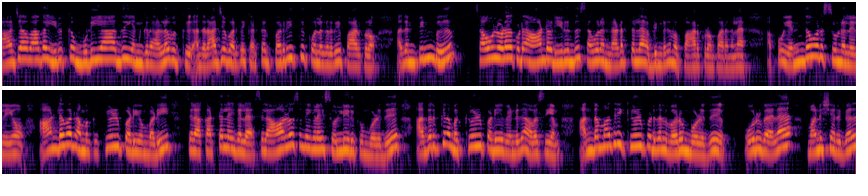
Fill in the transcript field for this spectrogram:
ராஜாவாக இருக்க முடியாது என்கிற அளவுக்கு அந்த ராஜ்ய பாரத்தை கர்த்தர் பறித்து கொள்ளுகிறதை பார்க்கிறோம். அதன் பின்பு சவுலோட கூட ஆண்டவர் இருந்து சவுலை நடத்தலை அப்படின்றத நம்ம பார்க்குறோம் பாருங்களேன். அப்போது எந்த ஒரு சூழ்நிலையிலையும் ஆண்டவர் நமக்கு கீழ்ப்படியும்படி சில கட்டளைகளை சில ஆலோசனைகளை சொல்லியிருக்கும் பொழுது அதற்கு நம்ம கீழ்ப்படிய வேண்டியது அவசியம். அந்த மாதிரி கீழ்ப்படுதல் வரும் பொழுது ஒருவேளை மனுஷர்கள்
